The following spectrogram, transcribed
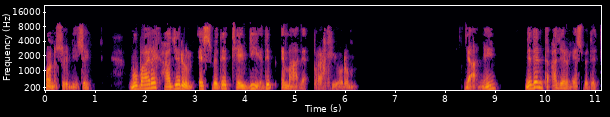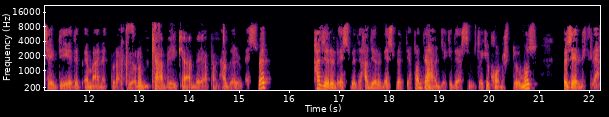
onu söyleyecek. Mübarek Hacerül Esved'e tevdi edip emanet bırakıyorum. Yani neden Hacerül Esved'e tevdi edip emanet bırakıyorum? Kabe'yi Kabe yapan Hacerül Esved, Hacerül Esved'i Hacerül Esved yapan daha önceki dersimizdeki konuştuğumuz özellikler.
